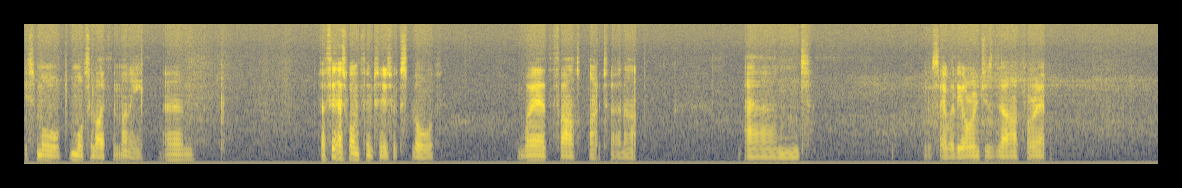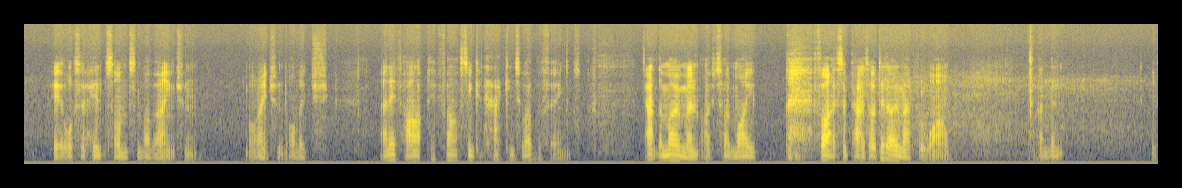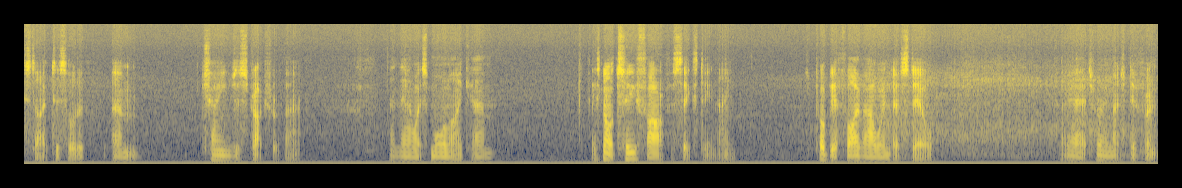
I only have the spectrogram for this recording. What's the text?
It's more more to life than money. Um, I think that's one thing to, to explore. Where the fast might turn up, and say where the oranges are for it. It also hints on some other ancient, more ancient knowledge, and if, if fasting can hack into other things. At the moment, I've taught my fighters and patterns. I did OMAD for a while, and then it started to sort of um, change the structure of that, and now it's more like um, it's not too far for 16 8. It's probably a five hour window still yeah, it's very much different.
